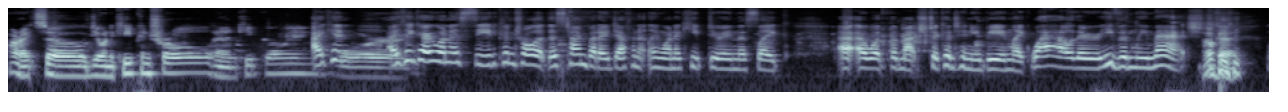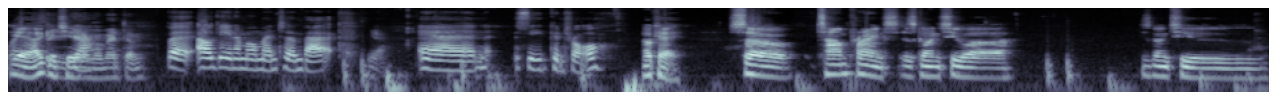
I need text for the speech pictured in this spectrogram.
All right. So, do you want to keep control and keep going? I can- Or... I think I want to cede control at this time, but I definitely want to keep doing this. Like, I, I want the match to continue being like, wow, they're evenly matched. Okay. Like, yeah, I So get you you. Yeah. momentum. But I'll gain a momentum back Yeah. And cede control. Okay. So Tom Pranks is going to uh he's going to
